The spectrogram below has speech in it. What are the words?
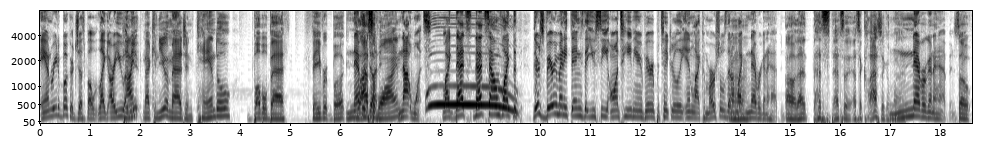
and read a book or just bubble? Like, are you? I you- now, can you imagine candle, bubble bath, favorite book, never glass done of it. wine? Not once. Like that's that sounds like the. There's very many things that you see on TV and very particularly in like commercials that I'm like Uh-huh. never gonna happen. Oh, that that's that's a that's a classic of mine. Never gonna happen. So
